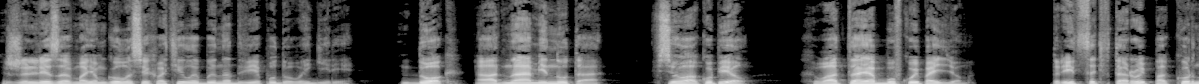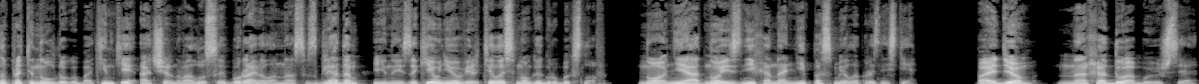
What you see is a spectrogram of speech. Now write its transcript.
Железа в моем голосе хватило бы на две пудовые гири. «Док, одна минута!» «Все, купил!» «Хватай обувку и пойдем!» Тридцать второй покорно протянул Догу ботинки, а черноволосая буравила нас взглядом, и на языке у нее вертелось много грубых слов. Но ни одно из них она не посмела произнести. «Пойдем, на ходу обуешься!»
